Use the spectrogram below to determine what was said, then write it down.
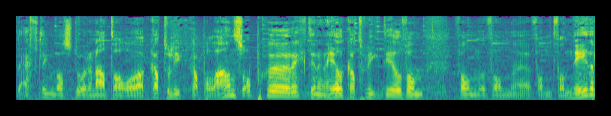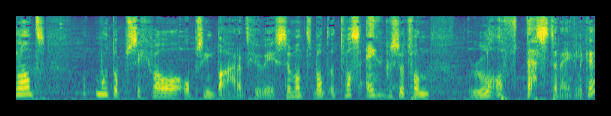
de Efteling was door een aantal katholieke kapelaans opgericht in een heel katholiek deel van, van, van, uh, van, van Nederland. Dat moet op zich wel opzienbarend geweest zijn, want, want het was eigenlijk een soort van love tester eigenlijk, hè?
